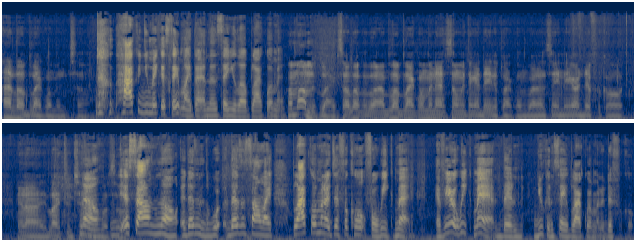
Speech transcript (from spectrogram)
I love black women, so How can you make a statement like that and then say you love black women? my mom is black, so I love I love black women. That's the only thing I dated black women. But I'm saying they are difficult, and I like to challenge No, myself. it sounds no. It doesn't. It doesn't sound like black women are difficult for weak men. If you're a weak man, then you can say black women are difficult,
